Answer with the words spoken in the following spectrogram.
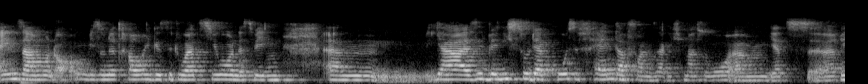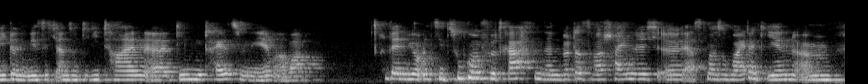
einsam und auch irgendwie so eine traurige Situation. Deswegen ähm, ja, sind wir nicht so der große Fan davon, sage ich mal so, ähm, jetzt äh, regelmäßig an so digitalen äh, Dingen teilzunehmen. Aber wenn wir uns die Zukunft betrachten, dann wird das wahrscheinlich äh, erstmal so weitergehen. Ähm,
